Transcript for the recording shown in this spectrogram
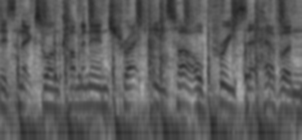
This next one coming in. Track entitled Preset Heaven.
